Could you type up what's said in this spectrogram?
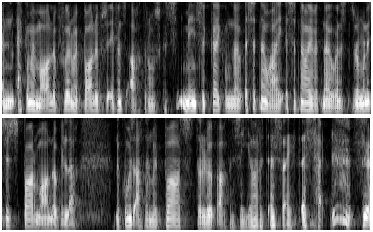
En ek en my ma loop voor my pa loop so effens agter ons. Ek sien mense kyk om nou, is dit nou hy? Is dit nou hy wat nou want dit is net so 'n paar maande op die lig. En dan kom ons agter my pa se loop agter en sê ja, dit is hy. Dit is hy. So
